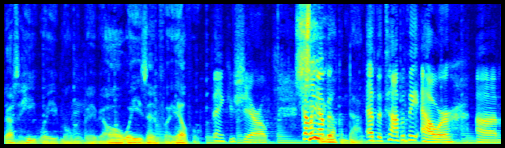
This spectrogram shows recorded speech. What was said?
That's a heat wave moment, baby. Always and forever. Thank you, Cheryl. See Coming you. up at- Welcome, darling. at the top of the hour, um,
